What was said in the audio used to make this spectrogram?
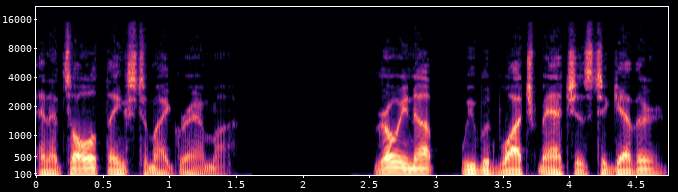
and it's all thanks to my grandma. Growing up, we would watch matches together,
